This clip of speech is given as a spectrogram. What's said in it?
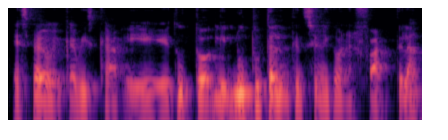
e spero che capisca eh, tutto, tutta l'intenzione che ho nel fartela.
